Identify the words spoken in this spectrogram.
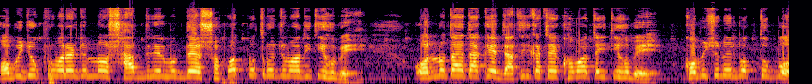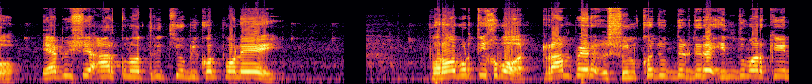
অভিযোগ প্রমাণের জন্য সাত দিনের মধ্যে শপথপত্র জমা দিতে হবে। অন্যথায় তাকে জাতির কাছে ক্ষমা চাইতে হবে। কমিশনের বক্তব্য, এ বিষয়ে আর কোনো তৃতীয় বিকল্প নেই। পরবর্তী খবর, ট্রাম্পের শুল্ক যুদ্ধের জেরে ইন্দু মার্কিন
